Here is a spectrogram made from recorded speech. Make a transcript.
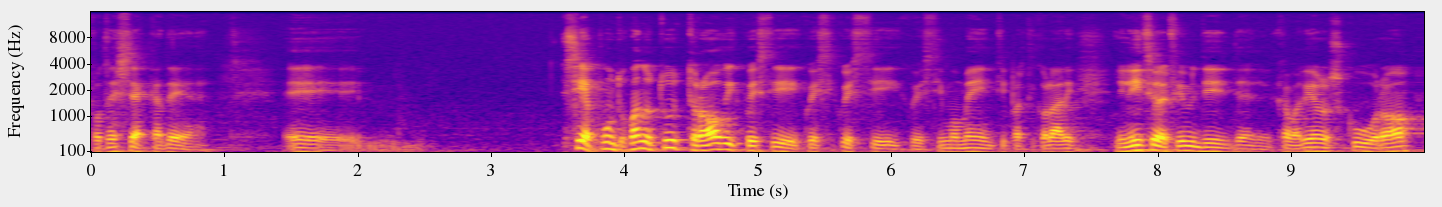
potesse accadere. Eh, sì, appunto, quando tu trovi questi, questi, questi, questi momenti particolari, l'inizio del film di- del Cavaliere Oscuro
